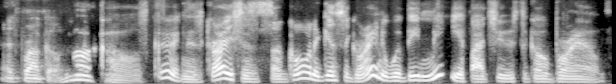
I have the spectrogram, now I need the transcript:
That's Broncos. Broncos, goodness gracious! So going against the grain, it would be me if I choose to go Browns.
